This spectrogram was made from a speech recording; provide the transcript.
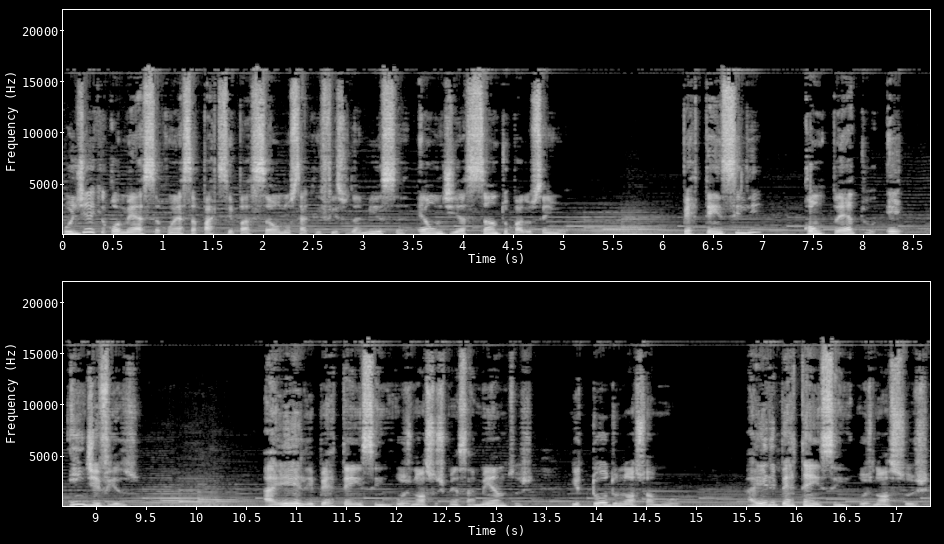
O dia que começa com essa participação no sacrifício da missa é um dia santo para o Senhor. Pertence-lhe completo e indiviso. A Ele pertencem os nossos pensamentos e todo o nosso amor. A Ele pertencem os nossos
